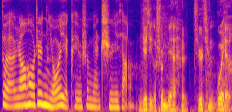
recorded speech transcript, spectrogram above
对，然后这牛也可以顺便吃一下。你这几个顺便 其实挺贵的？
